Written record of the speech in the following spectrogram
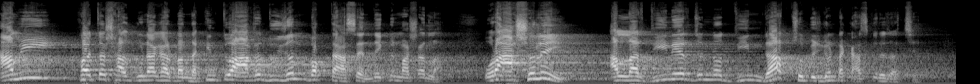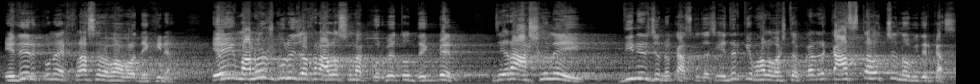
আমি হয়তো সা- গুনাহগার বান্দা, কিন্তু আগে দুইজন বক্তা আছেন, দেখবেন মাসাল্লাহ ওরা আসলেই আল্লাহর দিনের জন্য দিন রাত চব্বিশ ঘণ্টা কাজ করে যাচ্ছে। এদের কোনো এখলাসের অভাব আমরা দেখি না। এই মানুষগুলি যখন আলোচনা করবে, তো দেখবেন যে এরা আসলেই দিনের জন্য কাজ করে যাচ্ছে। এদেরকে ভালোবাসতে হবে, কারণ কাজটা হচ্ছে নবীদের কাজ।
